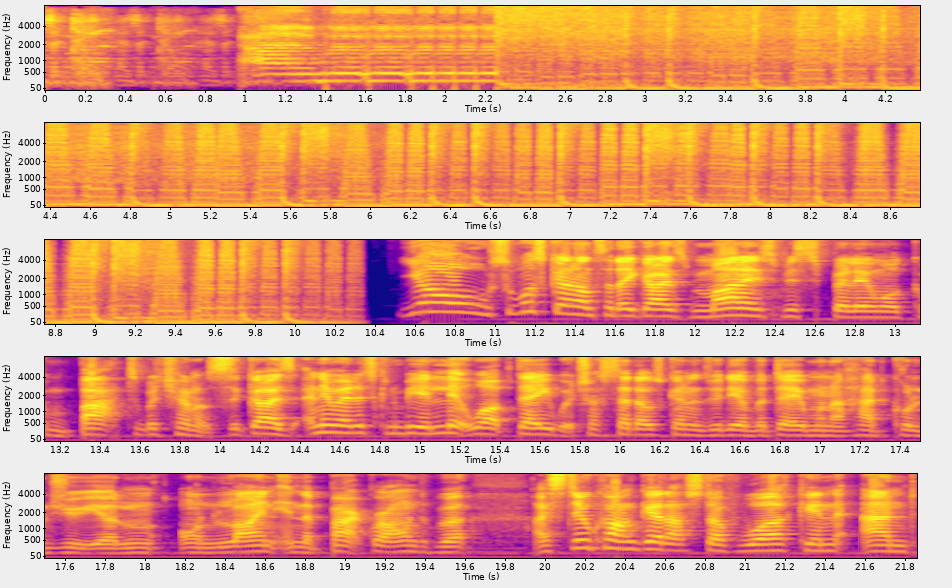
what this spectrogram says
hesitate, hesitate, hesitate. Yo, so what's going on today guys? My name is Mr. Billy and welcome back to my channel. So guys, anyway, there's going to be a little update which I said I was going to do the other day when I had Call of Duty on online in the background, but I still can't get that stuff working and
